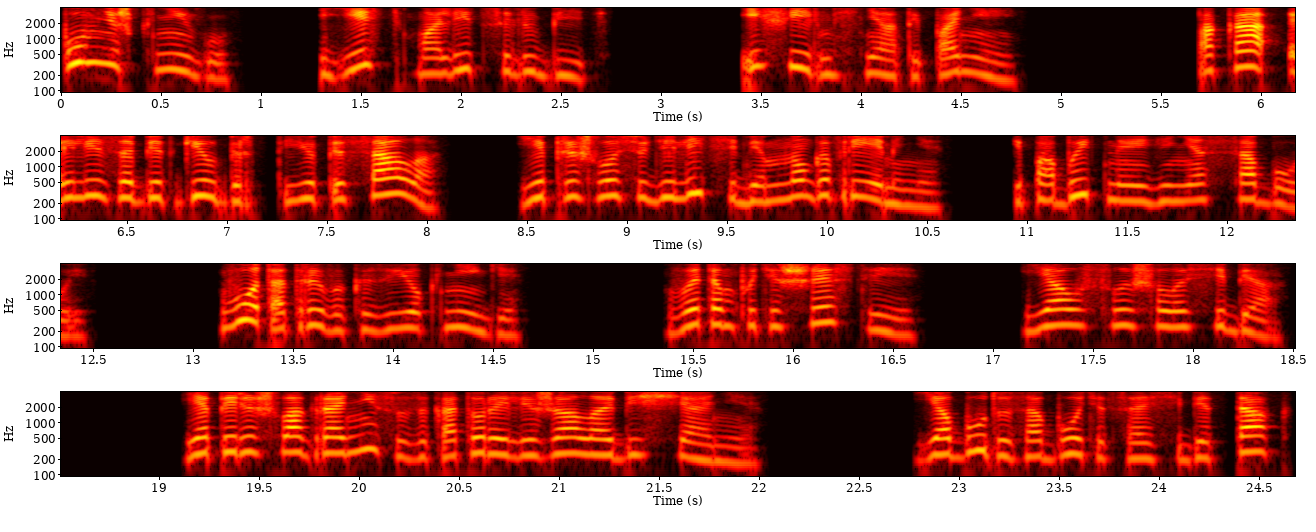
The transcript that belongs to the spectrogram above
Помнишь книгу «Есть, молиться, любить» и фильм, снятый по ней? Пока Элизабет Гилберт ее писала, ей пришлось уделить себе много времени и побыть наедине с собой. Вот отрывок из ее книги. В этом путешествии я услышала себя. Я перешла границу, за которой лежало обещание. Я буду заботиться о себе так,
